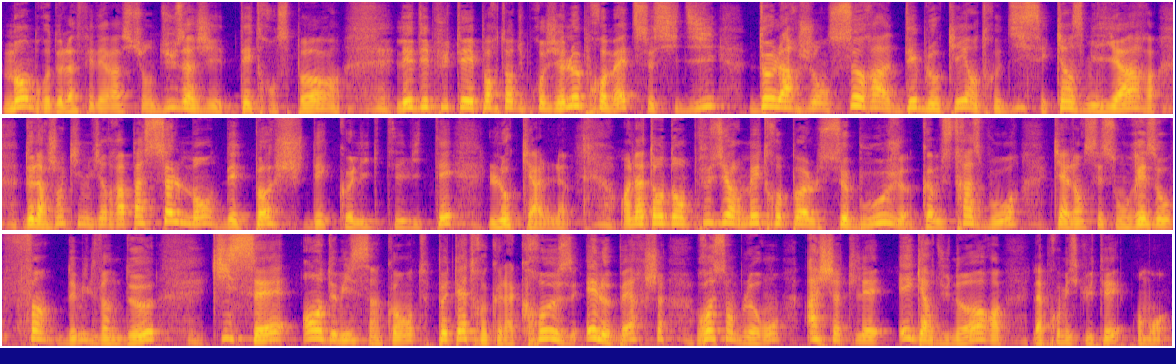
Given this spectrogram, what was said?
membre de la Fédération d'usagers des Les députés porteurs du projet le promettent, ceci dit, de l'argent sera débloqué entre 10 et 15 milliards, de l'argent qui ne viendra pas seulement des poches des collectivités locales. En attendant, plusieurs métropoles se bougent, comme Strasbourg, qui a lancé son réseau fin 2022. Qui sait, en 2050, peut-être que la Creuse et le Perche ressembleront à Châtelet et Gare du Nord, la promiscuité en moins.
